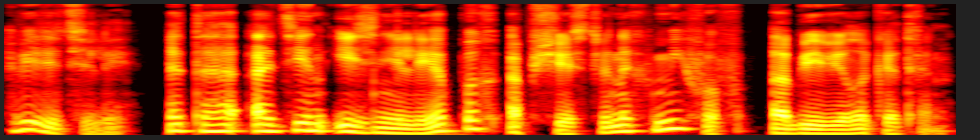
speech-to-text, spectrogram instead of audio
«Видите ли, это один из нелепых общественных мифов», — объявила Кэтрин.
